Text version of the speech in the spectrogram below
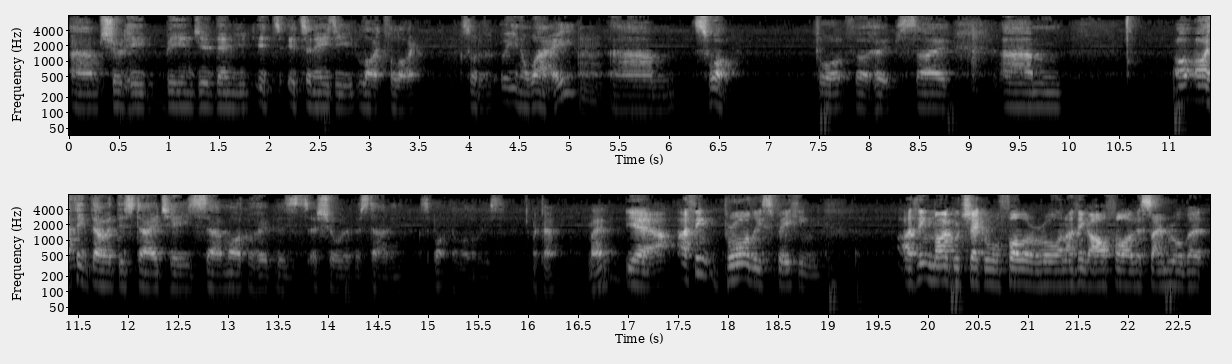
um, should he be injured, then you, it's it's an easy like for like sort of in a way um, swap for for Hoops. So. I I think, though, at this stage, he's uh, Michael Hooper's assured of a starting spot in the Wallabies. okay, mate. Yeah, I think broadly speaking, I think Michael Cheika will follow a rule, and I think I'll follow the same rule that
